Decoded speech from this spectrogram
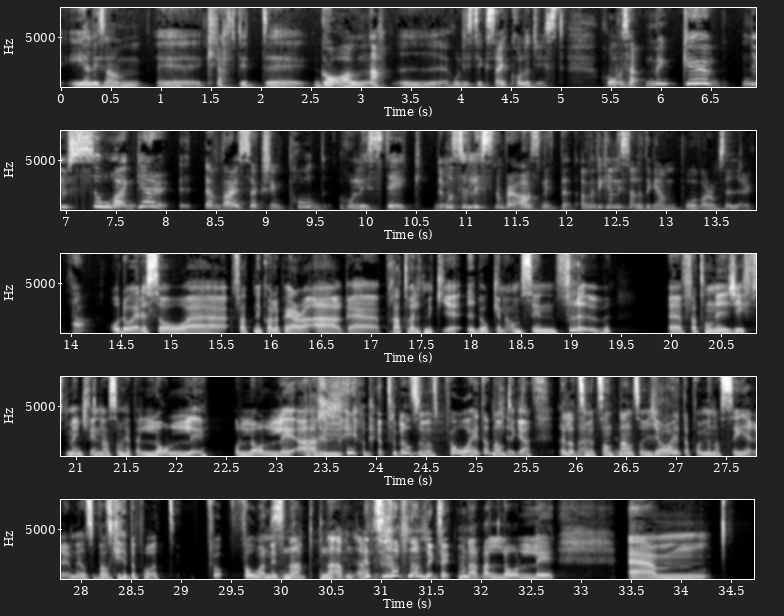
är liksom eh, kraftigt eh, galna i Holistic Psychologist. Hon var så här, men gud, nu sågar en varg söker sin podd Holistic. Du måste lyssna på det här avsnittet. Ja, men vi kan lyssna lite grann på vad de säger. Ja. Och då är det så, eh, för att Nicola Pera är, eh, pratar väldigt mycket i boken om sin fru. Eh, för att hon är gift med en kvinna som heter Lolly. Och Lolly är med, det låter som ett påhittat namn tycker jag. Det låter som ett sånt namn som jag hittar på i mina serier när jag bara ska hitta på ett fånigt namn. Snabbt namn. ja. Ett snabbt namn exakt, men i alla fall Lolly. Ehm,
